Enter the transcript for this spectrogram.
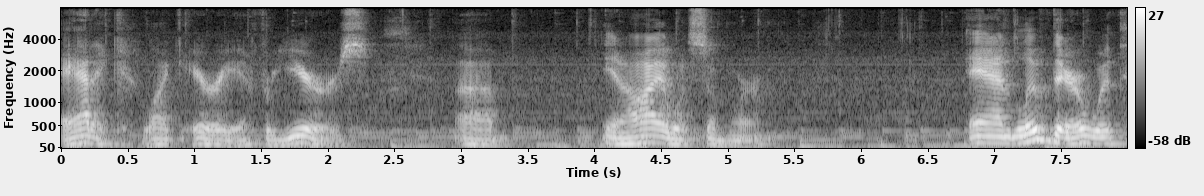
attic like area for years uh, in Iowa somewhere and lived there with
